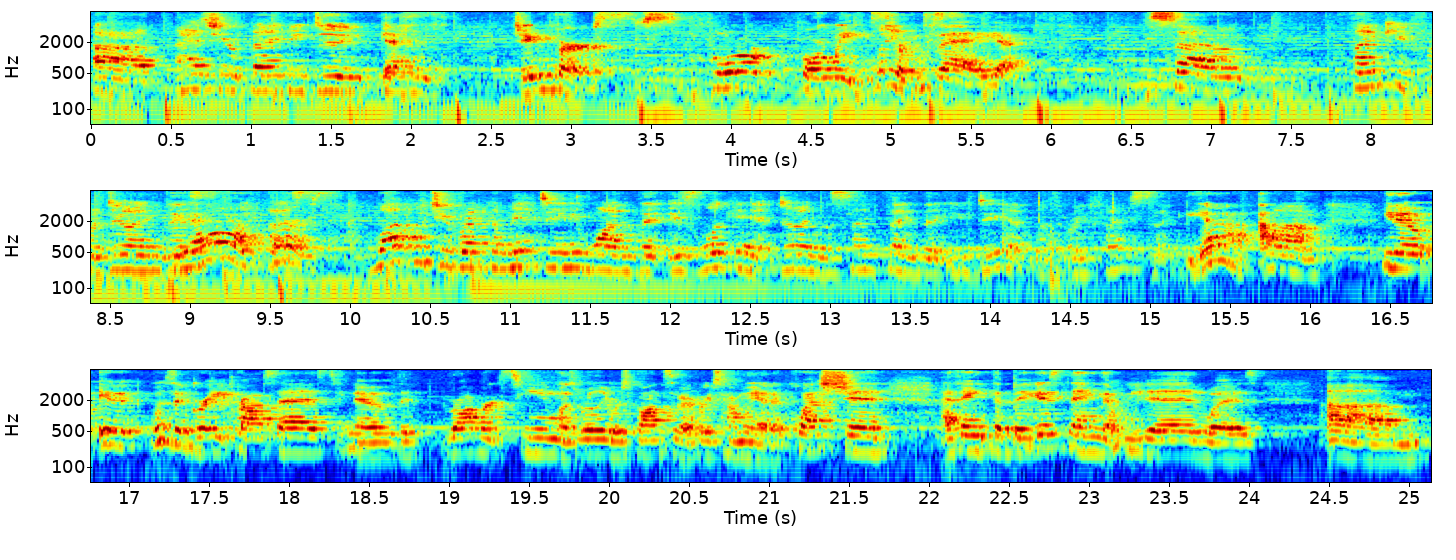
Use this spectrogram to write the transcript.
uh, has your baby due Yes, June 1st, four, four weeks, from today, yes. so thank you for doing this Yeah, with us. What would you recommend to anyone that is looking at doing the same thing that you did with refacing? Yeah, um, you know, it was a great process. You know, the Roberts team was really responsive every time we had a question. I think the biggest thing that we did was, um,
